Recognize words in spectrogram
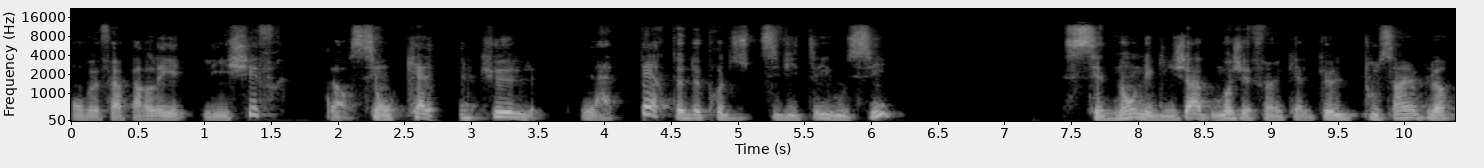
on veut faire parler les chiffres. Alors, si on calcule la perte de productivité aussi, c'est non négligeable. Moi, j'ai fait un calcul tout simple.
